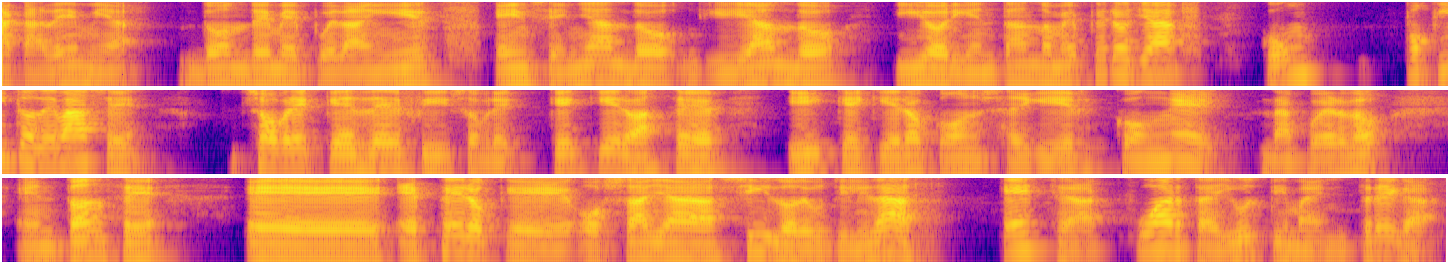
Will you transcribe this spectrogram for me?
academia donde me puedan ir enseñando, guiando y orientándome, pero ya con un poquito de base sobre qué es Delphi, sobre qué quiero hacer y qué quiero conseguir con él, ¿de acuerdo? Entonces, eh, espero que os haya sido de utilidad esta cuarta y última entrega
